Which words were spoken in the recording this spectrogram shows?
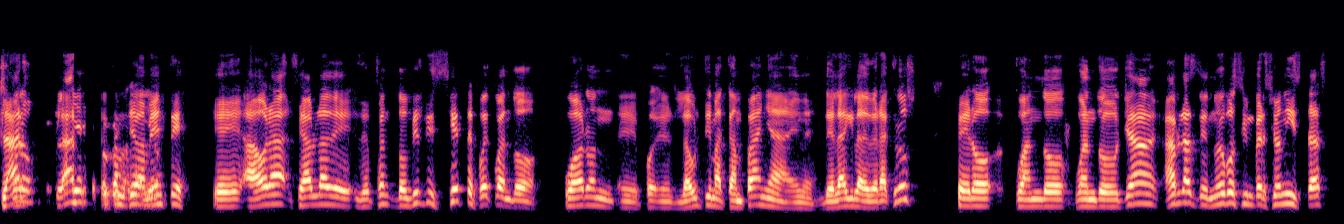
Claro, claro, efectivamente. Eh, ahora se habla de, 2017 fue cuando jugaron eh, la última campaña del Águila de Veracruz, pero cuando, cuando ya hablas de nuevos inversionistas,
